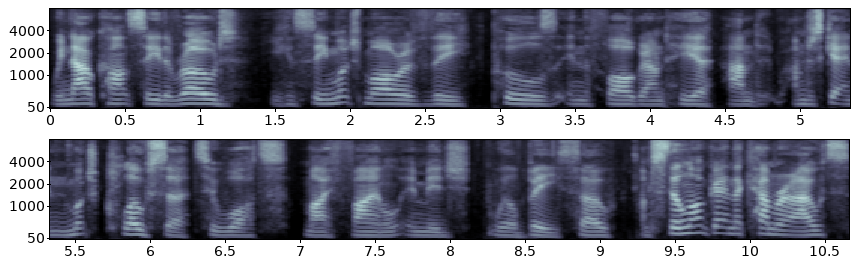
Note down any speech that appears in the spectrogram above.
We now can't see the road. You can see much more of the pools in the foreground here and I'm just getting much closer to what my final image will be. So I'm still not getting the camera out.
